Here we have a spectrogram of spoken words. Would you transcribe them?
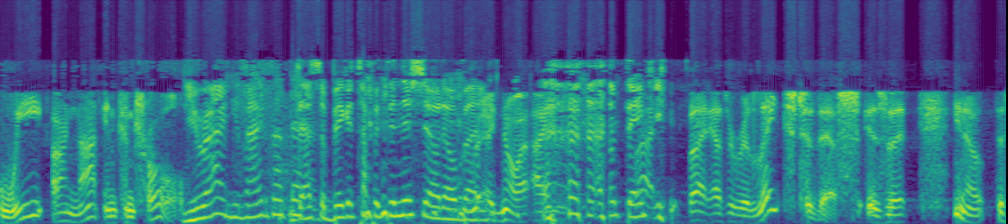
we are not in control. You're right. You're right about that. That's a bigger topic than this show, though, buddy. no, I. I Thank but, you. But as it relates to this, is that you know the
